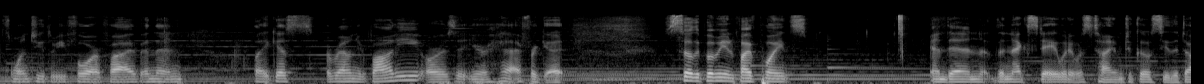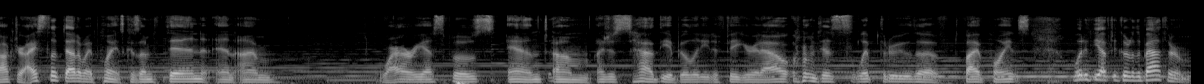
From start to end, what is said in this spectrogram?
It's one, two, three, four, five, and then I guess around your body, or is it your head? I forget. So they put me in five points. And then the next day, when it was time to go see the doctor, I slipped out of my points because I'm thin and I'm wiry, I suppose. And um, I just had the ability to figure it out, just slip through the five points. What if you have to go to the bathroom?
